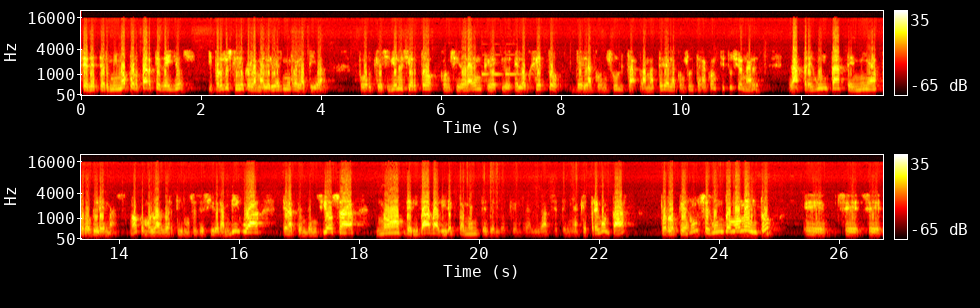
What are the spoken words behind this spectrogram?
se determinó por parte de ellos, y por eso es que digo que la mayoría es muy relativa, porque si bien es cierto, consideraron que el objeto de la consulta, la materia de la consulta era constitucional, la pregunta tenía problemas, ¿no? Como lo advertimos, es decir, era ambigua, era tendenciosa, no derivaba directamente de lo que en realidad se tenía que preguntar, por lo que en un segundo momento eh, se, se,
